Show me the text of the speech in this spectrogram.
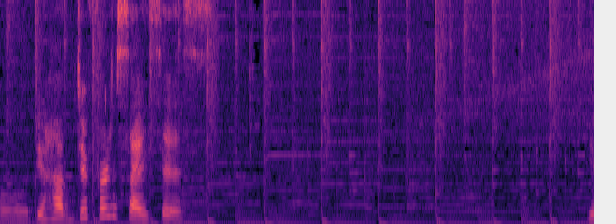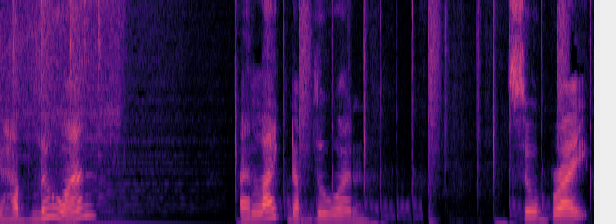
oh they have different sizes You have blue one. I like the blue one. So bright.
